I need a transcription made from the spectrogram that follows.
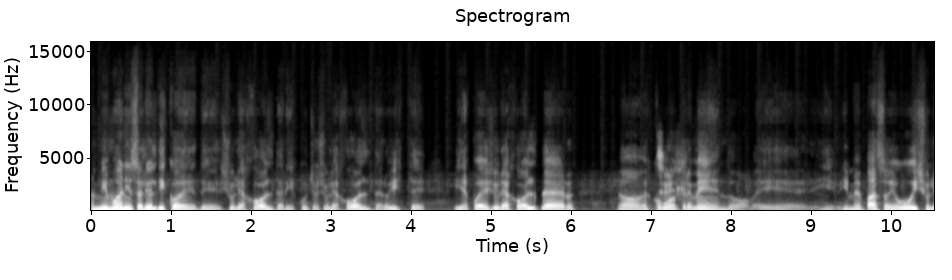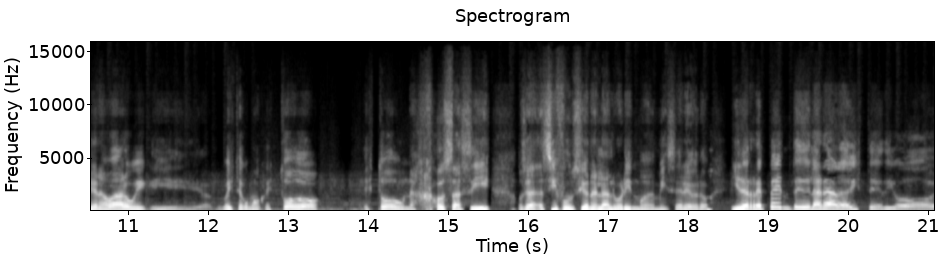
el mismo año salió el disco de, Julia Holter y escucho a Julia Holter, viste, y después de Julia Holter... No, es como tremendo. Eh, y, me paso de, uy, Juliana Barwick, y viste, como que es todo, es todo una cosa así. O sea, así funciona el algoritmo de mi cerebro. Y de repente, de la nada, ¿viste? Digo,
